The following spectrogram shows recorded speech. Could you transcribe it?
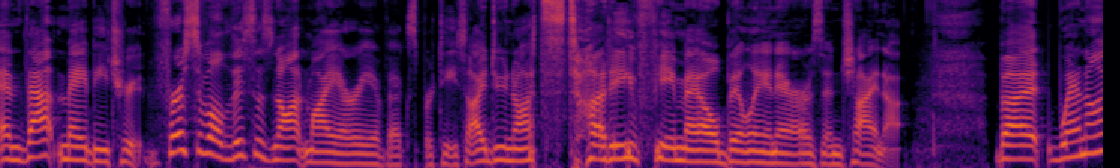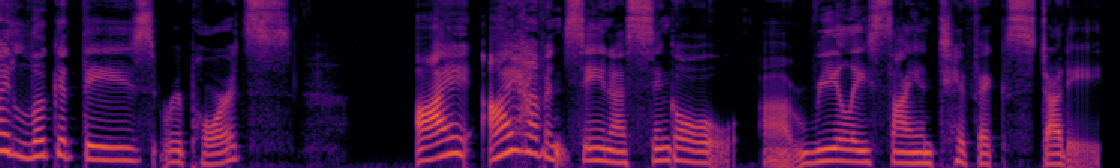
and that may be true. First of all, this is not my area of expertise. I do not study female billionaires in China, but when I look at these reports, I I haven't seen a single uh, really scientific study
